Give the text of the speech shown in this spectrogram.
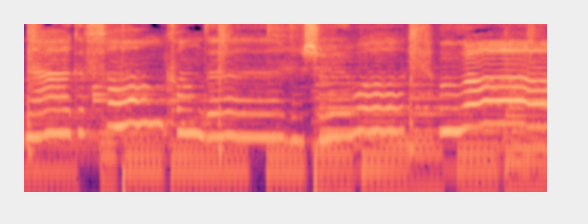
那个疯狂的人是我。哦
